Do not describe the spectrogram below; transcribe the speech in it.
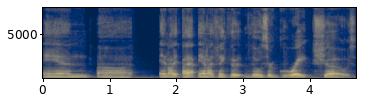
and uh, and I, I and I think that those are great shows,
